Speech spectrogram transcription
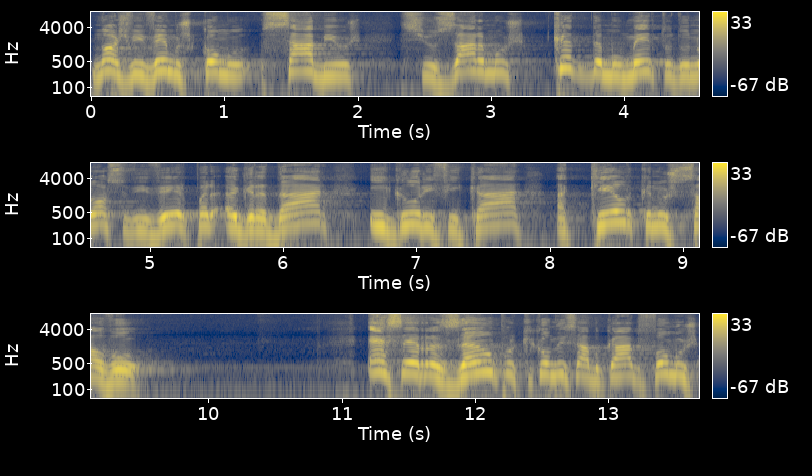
nós vivemos como sábios se usarmos cada momento do nosso viver para agradar e glorificar aquele que nos salvou. Essa é a razão porque, como disse há bocado, fomos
